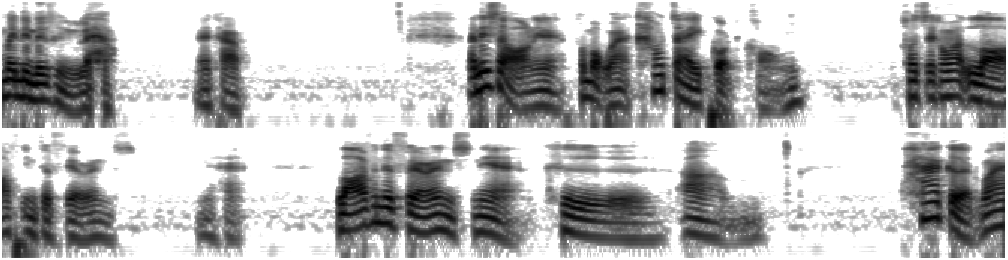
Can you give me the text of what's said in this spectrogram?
ไม่ได้นึกถึงอยู่แล้วนะครับ อันที่สองเนี่ยเขาบอกว่าเข้าใจกฎของเขาใช้คำว่า law of interference นะฮะ law of interference เนี่ยคืออถ้าเกิดว่า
